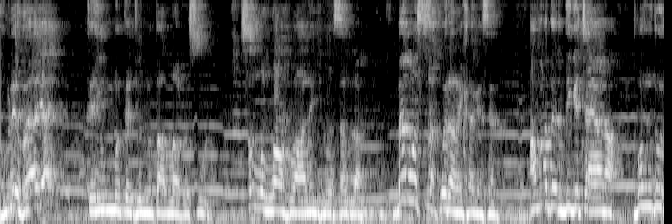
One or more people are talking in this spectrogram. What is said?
ভুলে হয়ে যায়, তো এই উন্মতের জন্য তো আল্লাহ রসুল সাল্লাহ আলাইহি ওয়াসাল্লাম ব্যবস্থা করে রেখা গেছেন। আমাদের দিকে চায়া না, বন্ধুর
